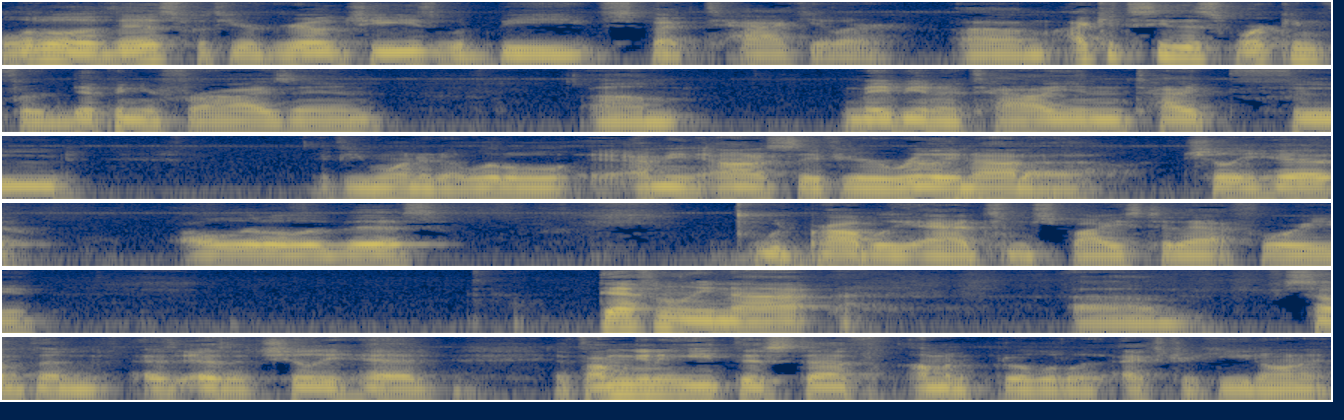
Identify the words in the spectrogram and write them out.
a little of this with your grilled cheese would be spectacular. Um, I could see this working for dipping your fries in. Um, maybe an Italian type food if you wanted a little, I mean, honestly, if you're really not a chili head, a little of this would probably add some spice to that for you. Definitely not um, something as, as a chili head. If I'm gonna eat this stuff, I'm gonna put a little extra heat on it,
